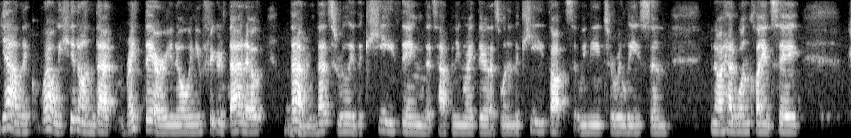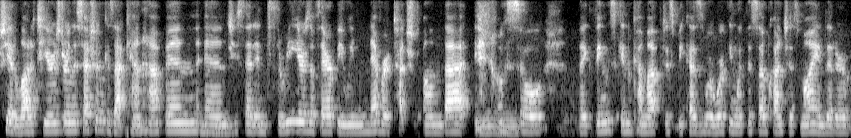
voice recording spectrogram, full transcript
yeah, like, wow, we hit on that right there, you know, when you figured that out. That mm-hmm. that's really the key thing that's happening right there. That's one of the key thoughts that we need to release. And you know, I had one client say she had a lot of tears during the session because that can happen. Mm-hmm. And she said in three years of therapy, we never touched on that. You know, mm-hmm. so like things can come up just because we're working with the subconscious mind that are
